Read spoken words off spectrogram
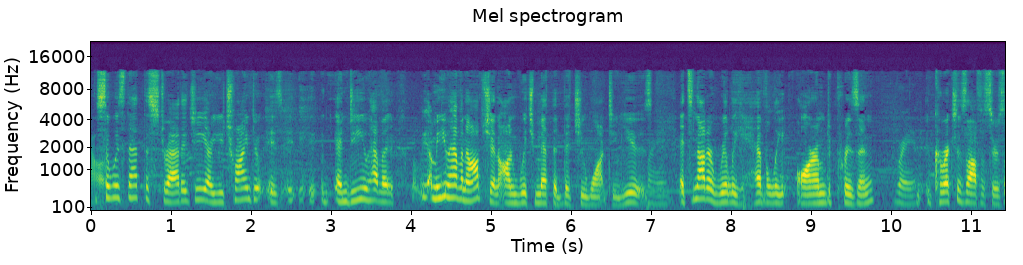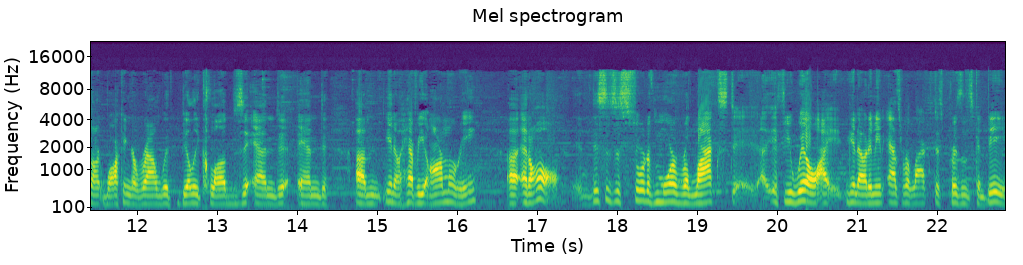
out So is that the strategy? Are you trying to is and do you have a I mean you have an option on which method that you want to use. Right. It's not a really heavily armed prison. right Corrections officers aren't walking around with billy clubs and and um, you know heavy armory uh, at all. This is a sort of more relaxed, if you will. I you know what I mean, as relaxed as prisons can be.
